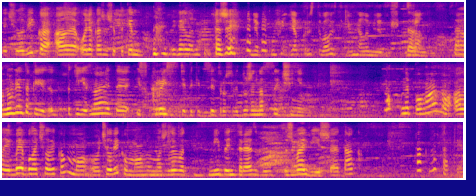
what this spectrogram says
для чоловіка. Але Оля каже, що таким гелем кажи. Я б, я б користувалася таким гелем для душу Так. зранку. Так, ну він такий, такий, знаєте, іскристі, такі цитрусові, дуже насичені. Ну, непогано, але якби я була чоловіком, чоловіком, можливо, мій би інтерес був жвавіше, так? Так, ну таке.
